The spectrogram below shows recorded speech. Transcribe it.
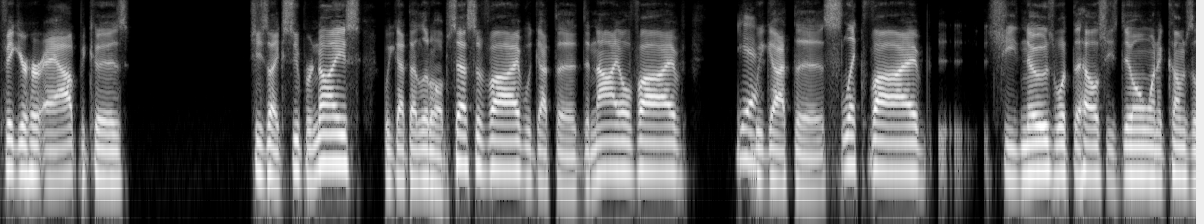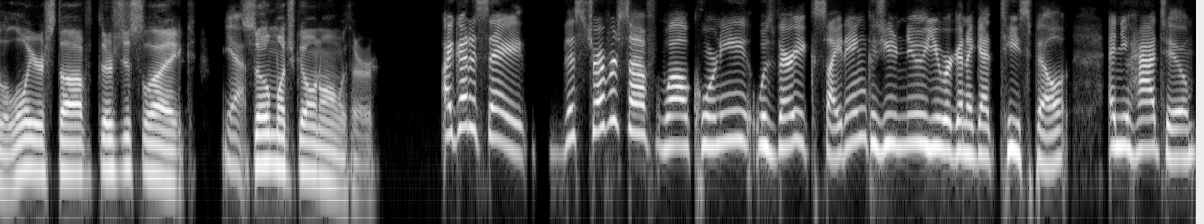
figure her out because she's like super nice. We got that little obsessive vibe. We got the denial vibe. Yeah. We got the slick vibe. She knows what the hell she's doing when it comes to the lawyer stuff. There's just like yeah. so much going on with her. I gotta say, this Trevor stuff, while corny, was very exciting because you knew you were gonna get tea spilt and you had to.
